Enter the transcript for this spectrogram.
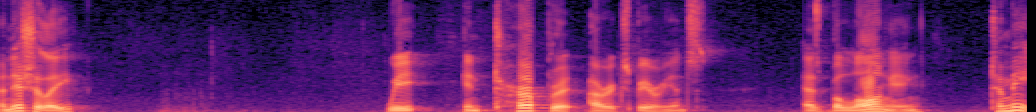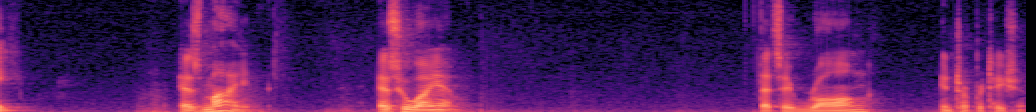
Initially, we interpret our experience as belonging to me as mine, as who I am. That's a wrong interpretation.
